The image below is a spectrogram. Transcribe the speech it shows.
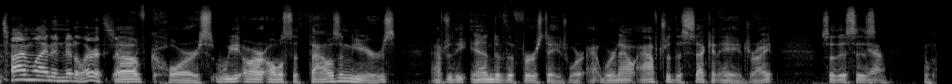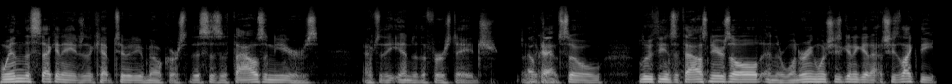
timeline in Middle Earth. Sir. of course, we are almost a thousand years after the end of the first age. We're we're now after the second age, right? So this is Yeah. when the second age of the captivity of Melkor. So this is a thousand years after the end of the first age. Okay. So Luthien's a thousand years old, and they're wondering when she's going to get out. She's like the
